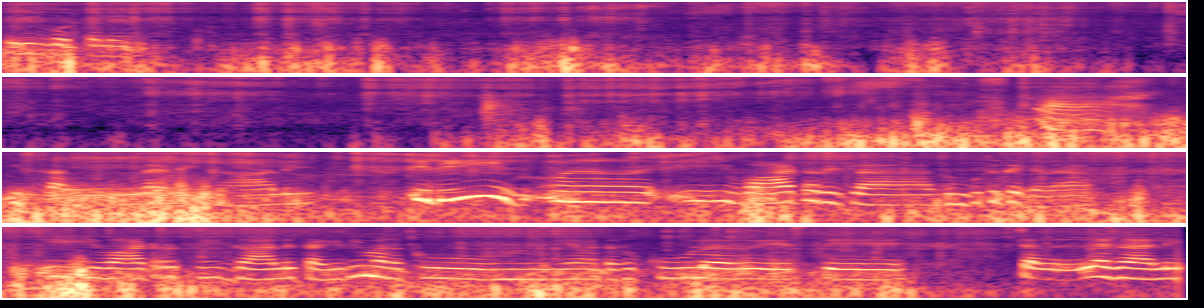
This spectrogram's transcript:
స్పీడ్ కొట్టలేదు. ఈ చల్లని గాలి. ఇది ఈ వాటర్ ఇట్లా దుంపుతుంటాయి కదా ఈ వాటర్కి గాలి తగిలి మనకు ఏమంటారు కూలర్ వేస్తే చల్ల గాలి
